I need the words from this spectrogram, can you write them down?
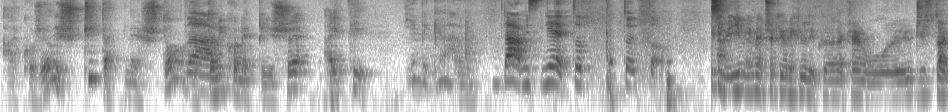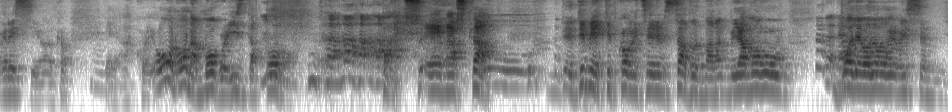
ako želiš čitat nešto, Da. a to niko ne piše, aj ti. Jebi ga. Da, mislim, je, to, to je to. Mislim, ima, čak i onih ljudi koji onda krenu u čisto agresije, ono kao, e, ako je on, ona mogo izdat ovo, pa č- e, na šta, di mi je tipkovnica, idem sad odmah, ja mogu bolje od ovoga, mislim,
